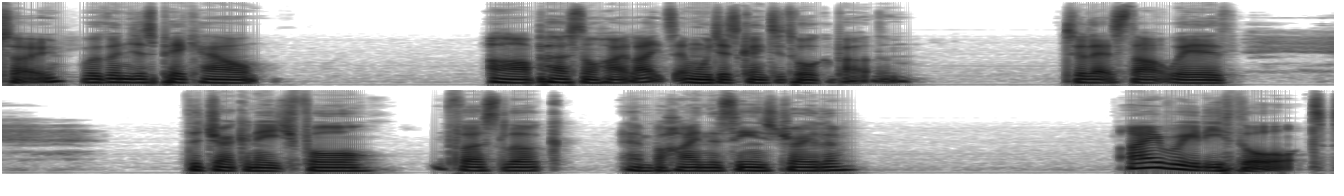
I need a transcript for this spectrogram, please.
So we're going to just pick out our personal highlights and we're just going to talk about them. So let's start with the Dragon Age 4 first look and behind the scenes trailer. I really thought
